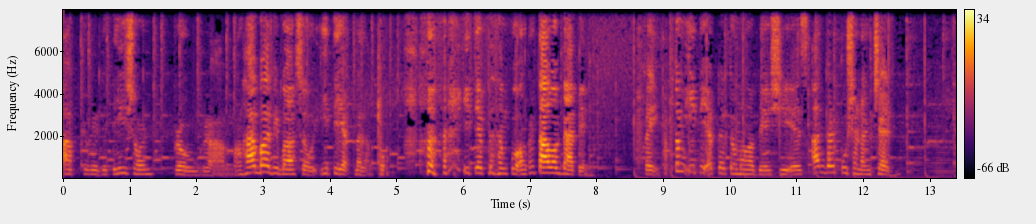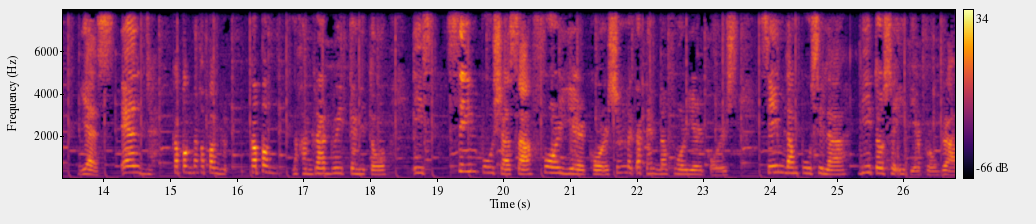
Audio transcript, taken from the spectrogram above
Accreditation Program. Ang haba, ba? So, ETF na lang po. ETF na lang po ang tawag natin. Okay. Itong ETF na ito mga beshi is under po siya ng CHED. Yes. And kapag nakapag kapag nakagraduate ka nito, is same po siya sa 4-year course. Yung nag-attend na 4-year course, same lang po sila dito sa ETF program.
